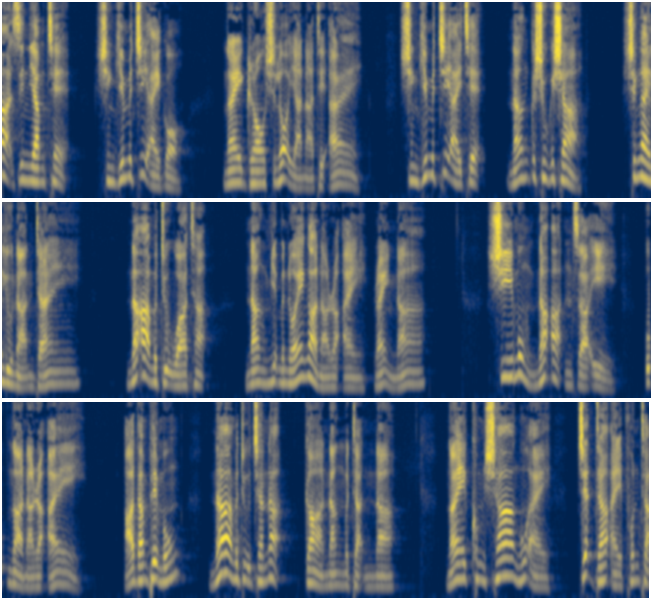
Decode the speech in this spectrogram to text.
အစင်ယမ်ချက်ရှင်ကင်းမကြည့်အိုင်ကောငိုင်ဂရောင်ရှလော့အယာနာတိအိုင်ရှင်ကင်းမကြည့်အိုင်ချက်နန်းကရှုကရှာရှင်ငိုင်လူနာအန်တိုင်းနာအမတူဝါထ นางมีมน้อยงานาระไอไรนาชีมุงน้าอันซาเออุปงานาระไออาดัมเพมุงน้ามาดูจันนะกานางมาตันนาไงคุมชางูไอเจ็ดดาไอพ้นทา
